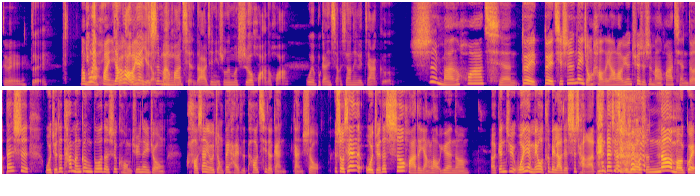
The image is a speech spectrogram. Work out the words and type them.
对对，那我们来换一个，养老院也是蛮花钱的，嗯，而且你说那么奢华的话，我也不敢想象那个价格是蛮花钱。对对，其实那种好的养老院确实是蛮花钱的，但是我觉得他们更多的是恐惧那种好像有一种被孩子抛弃的感感受。首先，我觉得奢华的养老院呢。呃，根据我也没有特别了解市场啊，但但是其实没有说那么贵，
